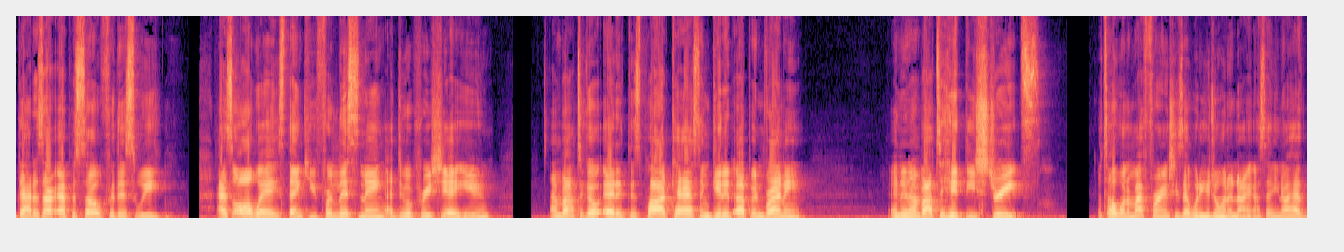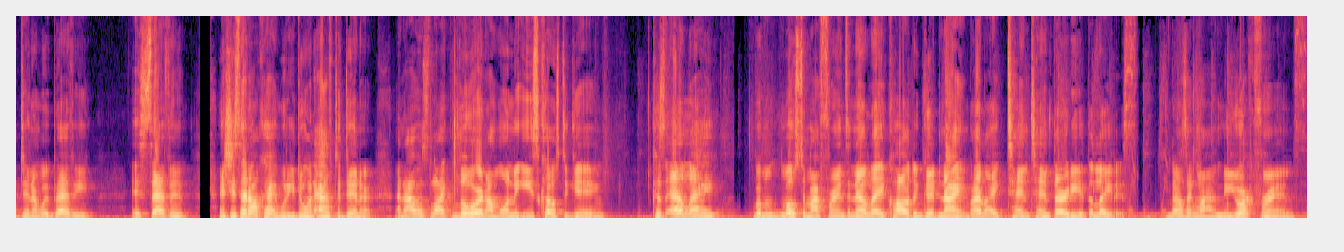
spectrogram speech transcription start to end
that is our episode for this week. As always, thank you for listening. I do appreciate you. I'm about to go edit this podcast and get it up and running. And then I'm about to hit these streets. I told one of my friends, she said, What are you doing tonight? I said, You know, I have dinner with Bevy. It's seven. And she said, okay, what are you doing after dinner? And I was like, Lord, I'm on the East Coast again. Because LA, but most of my friends in LA called it a good night by like 10, 10 30 at the latest. And I was like, my New York friends.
